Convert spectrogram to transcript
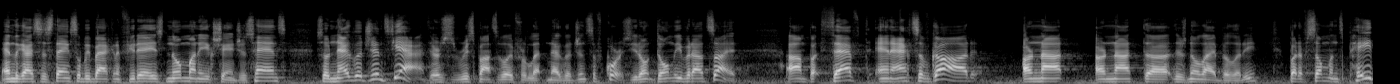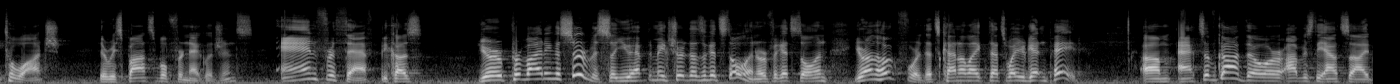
And the guy says, Thanks, I'll be back in a few days. No money exchanges hands. So negligence, yeah, there's responsibility for negligence, of course. You don't don't leave it outside. Um, but theft and acts of God are not are not uh, there's no liability. But if someone's paid to watch, they're responsible for negligence and for theft because you're providing a service, so you have to make sure it doesn't get stolen. Or if it gets stolen, you're on the hook for it. That's kind of like that's why you're getting paid. Um, acts of God, though, are obviously outside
